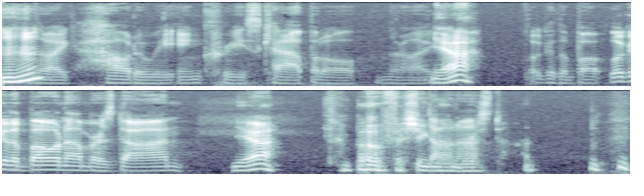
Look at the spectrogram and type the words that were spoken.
Mhm. They're like, "How do we increase capital?" And they're like, yeah, Look at the bow. Look at the bow numbers, Don. yeah, bow fishing Donna. numbers done.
